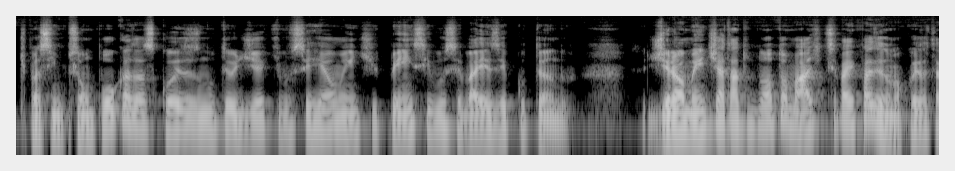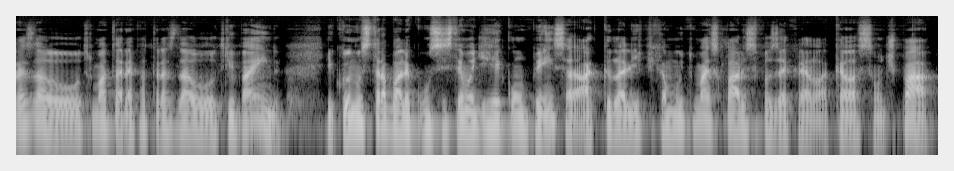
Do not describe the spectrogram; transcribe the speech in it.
Tipo assim, são poucas as coisas no teu dia que você realmente pensa e você vai executando. Geralmente já tá tudo no automático que você vai fazendo, uma coisa atrás da outra, uma tarefa atrás da outra e vai indo. E quando você trabalha com um sistema de recompensa, aquilo ali fica muito mais claro se fazer aquela, aquela ação. Tipo, ah,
